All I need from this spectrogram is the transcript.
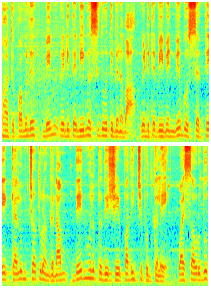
පහට පමණ මෙම වෙඩි තැබීම සිදුව තිබෙනවා. වෙඩි තැබීමෙන් මිය ගොස් ඇත්තේ කැලුම් චතුරංග නම් දේනුවල ප්‍රදේශයේ පදිංචි පුද්ගලේ. වයස අවුරුදු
